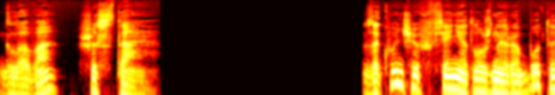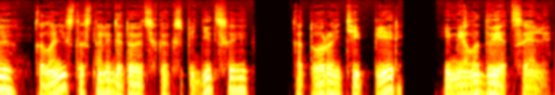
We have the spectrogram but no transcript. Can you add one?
Глава шестая Закончив все неотложные работы, колонисты стали готовиться к экспедиции, которая теперь имела две цели.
